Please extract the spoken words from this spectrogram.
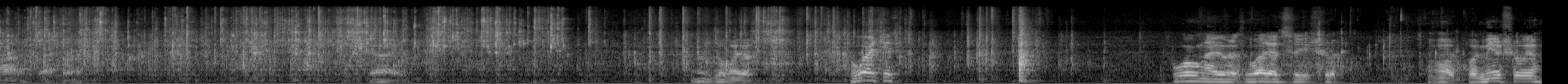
Вот так вот. Пускаем. Ну, думаю, хватит. Полная развалится еще. Вот, помешиваем,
